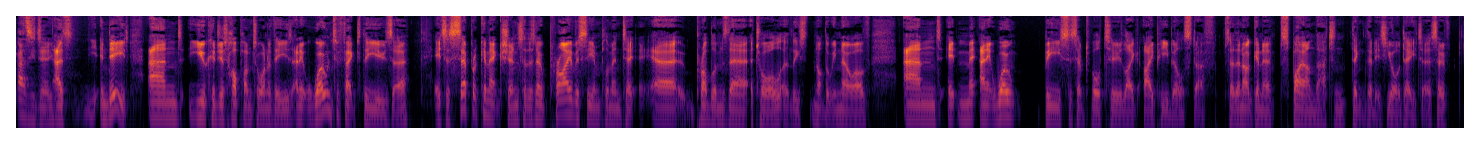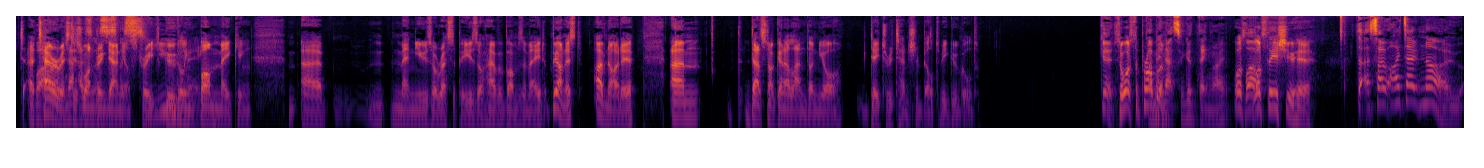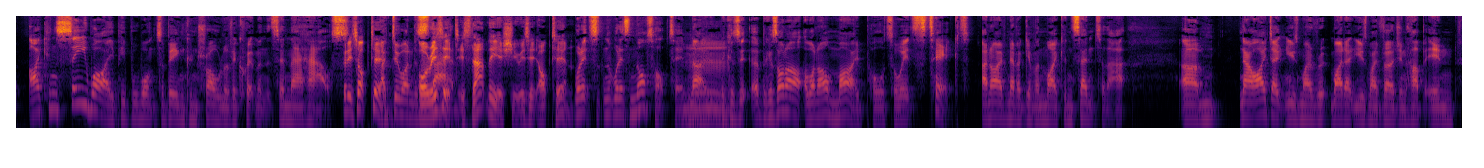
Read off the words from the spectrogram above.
As you do. as indeed, and you could just hop onto one of these, and it won't affect the user. It's a separate connection, so there's no privacy implement uh, problems there at all, at least not that we know of, and it may, and it won't be susceptible to like IP bill stuff. So they're not going to spy on that and think that it's your data. So if t- a Well, terrorist is wandering down your street googling bomb making uh, menus or recipes or however bombs are made. Be honest, I have no idea. Um, th- that's not going to land on your data retention bill to be Googled. Good. So what's the I problem? mean, that's a good thing, right? What's Well, what's the issue here? th- so I don't know. I can see why people want to be in control of equipment that's in their house. But it's opt in. I do understand. Or is it? Is that the issue? Is it opt in? Well, it's well, it's not opt-in, Hmm. no, because it, uh, because on our on our my portal it's ticked, and I've never given my consent to that. Um, now I don't use my I don't use my Virgin Hub in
